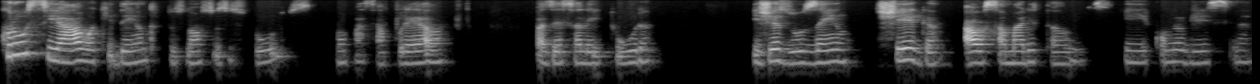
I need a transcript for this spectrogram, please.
crucial aqui dentro dos nossos estudos. Vamos passar por ela, fazer essa leitura. E Jesus chega aos samaritanos. E, como eu disse, né,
